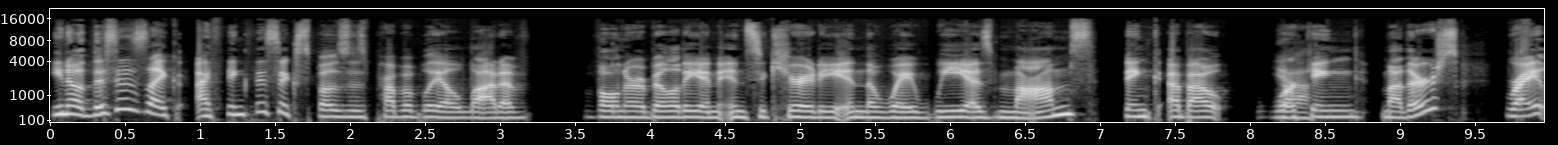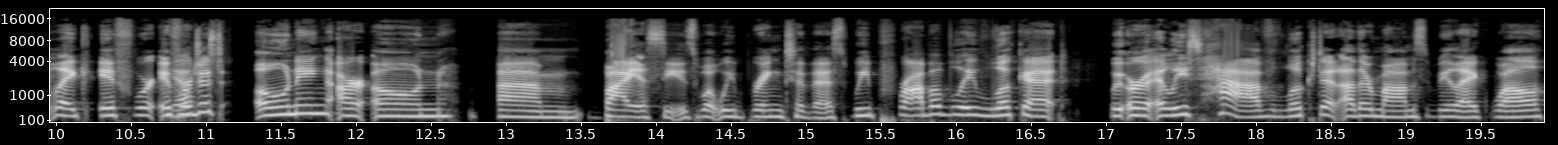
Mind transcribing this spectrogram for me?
You know, this is like, I think this exposes probably a lot of vulnerability and insecurity in the way we as moms think about yeah. working mothers right like if we're if we're just owning our own um biases what we bring to this we probably look at or at least have looked at other moms and be like well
